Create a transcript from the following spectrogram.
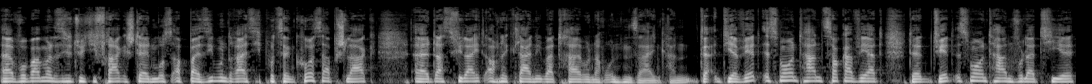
Äh, wobei man sich natürlich die Frage stellen muss, ob bei 37 Prozent Kursabschlag äh, das vielleicht auch eine kleine Übertreibung nach unten sein kann. Der, der Wert ist momentan Zockerwert, der Wert ist momentan volatil,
